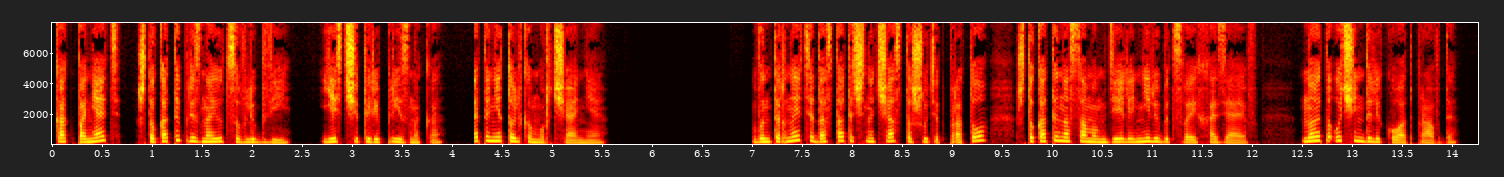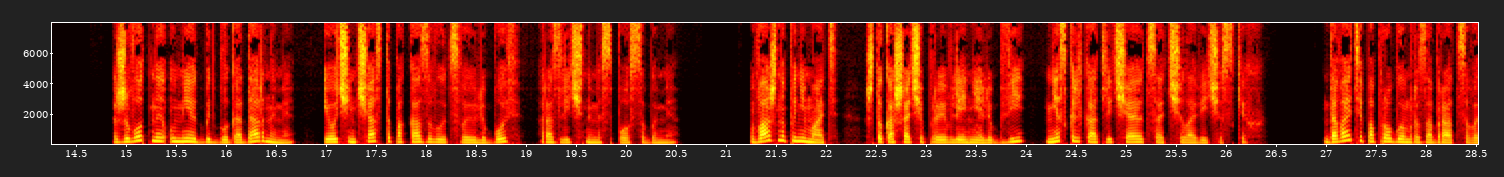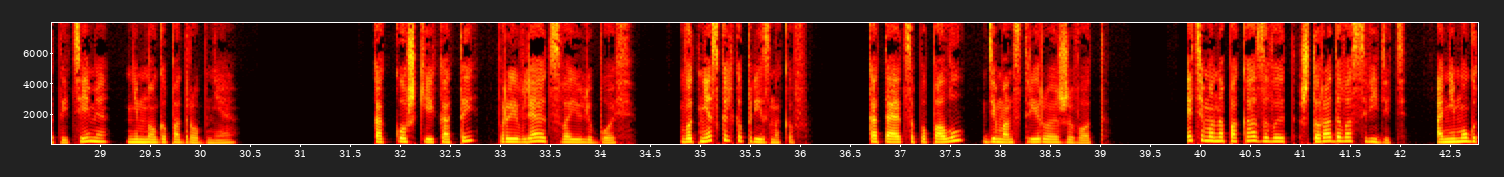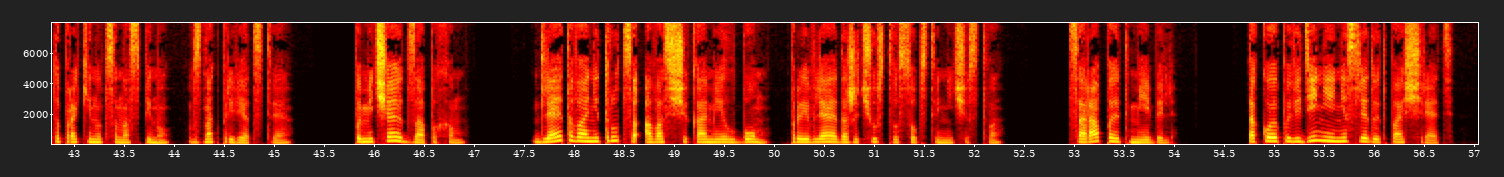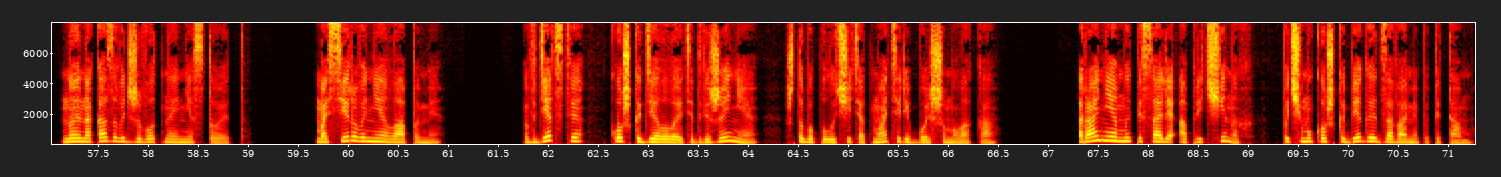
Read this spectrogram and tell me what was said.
Как понять, что коты признаются в любви? Есть четыре признака. Это не только мурчание. В интернете достаточно часто шутят про то, что коты на самом деле не любят своих хозяев, но это очень далеко от правды. Животные умеют быть благодарными и очень часто показывают свою любовь различными способами. Важно понимать, что кошачьи проявления любви несколько отличаются от человеческих. Давайте попробуем разобраться в этой теме немного подробнее. Как кошки и коты проявляют свою любовь. Вот несколько признаков. Катается по полу, демонстрируя живот. Этим она показывает, что рада вас видеть. Они могут опрокинуться на спину в знак приветствия. Помечают запахом. Для этого они трутся о вас щеками и лбом, проявляя даже чувство собственничества. Царапает мебель. Такое поведение не следует поощрять но и наказывать животное не стоит. Массирование лапами. В детстве кошка делала эти движения, чтобы получить от матери больше молока. Ранее мы писали о причинах, почему кошка бегает за вами по пятам.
